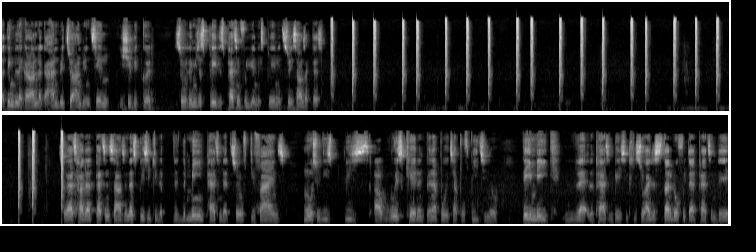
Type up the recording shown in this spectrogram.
I think like around like 100 to 110, you should be good. so let me just play this pattern for you and explain it so it sounds like this so that's how that pattern sounds and that's basically the, the, the main pattern that sort of defines most of these these uh, Wizkid and Burna Boy type of beats you know. They make that the pattern basically. So I just started off with that pattern there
